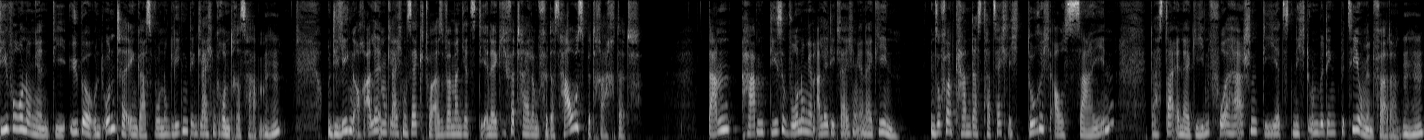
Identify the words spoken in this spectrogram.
die Wohnungen, die über und unter Ingas Wohnung liegen, den gleichen Grundriss haben. Mhm. Und die liegen auch alle im gleichen Sektor. Also wenn man jetzt die Energieverteilung für das Haus betrachtet, dann haben diese Wohnungen alle die gleichen Energien. Insofern kann das tatsächlich durchaus sein, dass da Energien vorherrschen, die jetzt nicht unbedingt Beziehungen fördern. Mhm.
